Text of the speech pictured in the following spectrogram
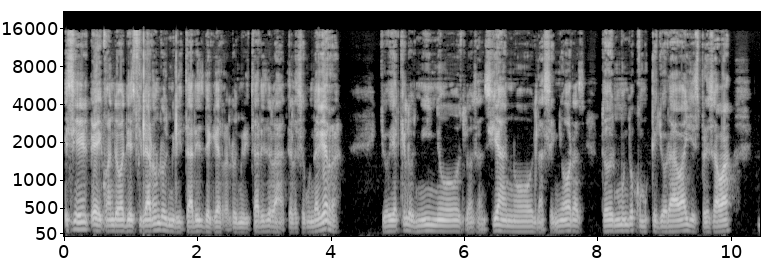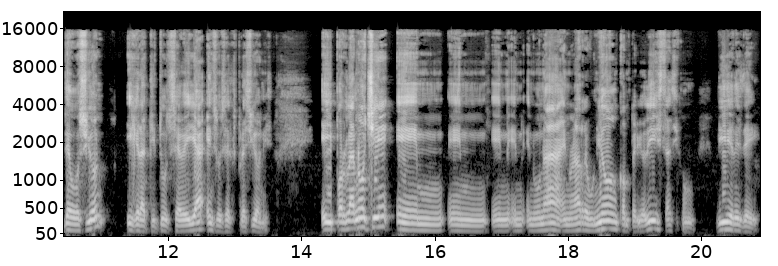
es eh, cuando desfilaron los militares de guerra, los militares de la, de la Segunda Guerra yo veía que los niños, los ancianos, las señoras, todo el mundo como que lloraba y expresaba devoción y gratitud, se veía en sus expresiones. Y por la noche, en, una, en una reunión con periodistas y con líderes de,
